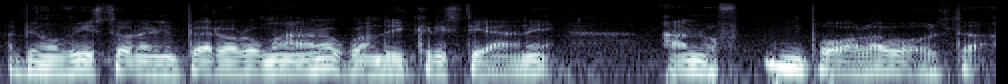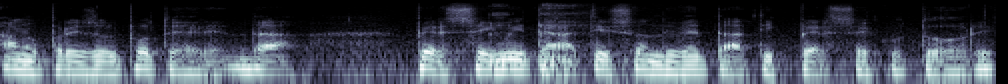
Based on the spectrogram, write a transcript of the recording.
Abbiamo visto nell'impero romano quando i cristiani hanno un po' alla volta hanno preso il potere da perseguitati sono diventati persecutori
